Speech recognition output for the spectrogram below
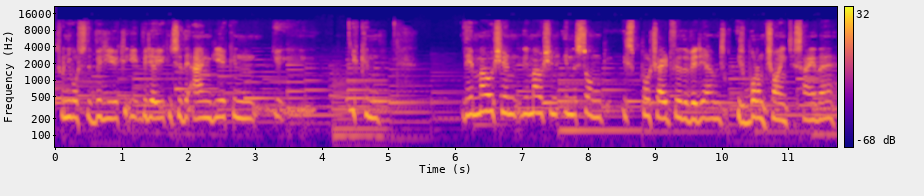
So when you watch the video, you can, video you can see the anger. You can you, you can the emotion the emotion in the song is portrayed through the video. Is, is what I'm trying to say there.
